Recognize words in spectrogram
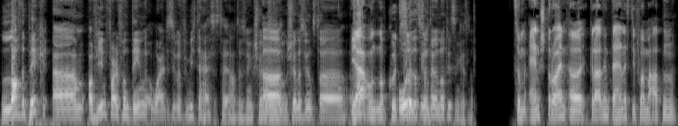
Love the pick. Ähm, auf jeden Fall von den Wild Receiver für mich der heißeste, ja. Deswegen schön, dass, Äh, du, schön, dass wir uns da, äh, Ja, und noch kurz ohne zum, dass wir uns deine Notizen haben. zum Einstreuen, äh, gerade in Dynasty-Formaten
